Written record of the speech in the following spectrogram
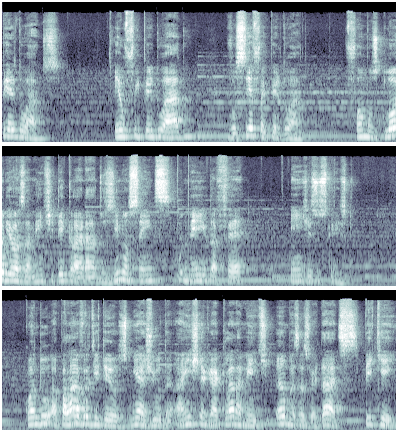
perdoados. Eu fui perdoado, você foi perdoado. Fomos gloriosamente declarados inocentes por meio da fé em Jesus Cristo. Quando a palavra de Deus me ajuda a enxergar claramente ambas as verdades, pequei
